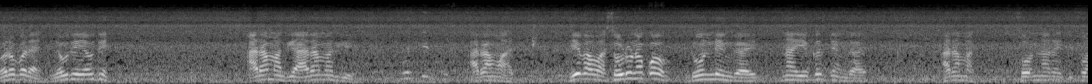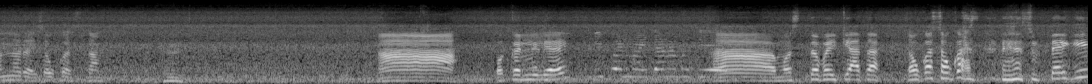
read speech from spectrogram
बरोबर आहे. येऊ दे येऊ दे. आरामात घे आरामात घे. ते. आरामात. हे बाबा सोडू नको. दोन डेंग आहेत. नाही एकच डेंग आहे. आरामात. सोडणार आहे ती सोडणार आहे. चौकास थांब. हा पकडलेली आहे. ती हा मस्त पैकी आता. चौकास चौकास सुट्टी आहे की?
